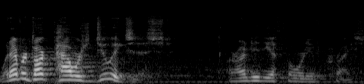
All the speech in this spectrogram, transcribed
whatever dark powers do exist are under the authority of Christ.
